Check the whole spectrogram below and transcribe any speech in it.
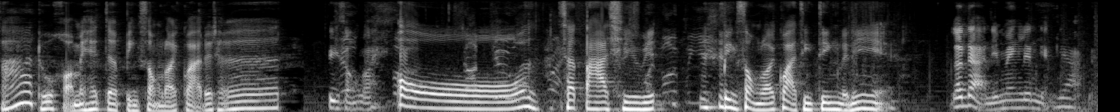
สาธุขอไม่ให้เจอปิงสองร้อยกว่าด้วยเถิด ปีสองร้อยโอ้ชะตาชีวิต ปิงสองร้อยกว่าจริงๆเลยนี่ แล้วด่านนี้แม่งเล่นอย่างยากเลย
